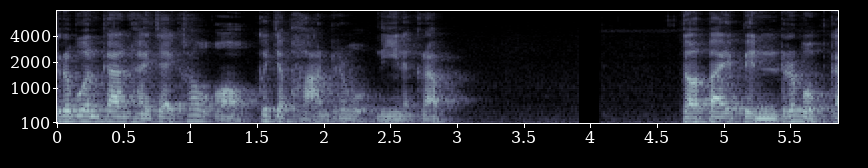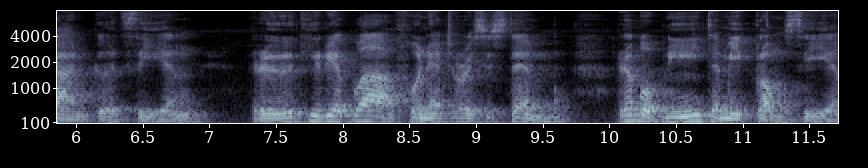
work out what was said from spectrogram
กระบวนการหายใจเข้าออกก็จะผ่านระบบนี้นะครับ ต่อไปเป็นระบบการเกิดเสียง หรือที่เรียกว่า phonatory system ระบบนี้จะมีกล่องเสียง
